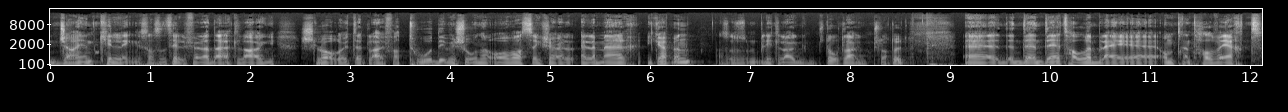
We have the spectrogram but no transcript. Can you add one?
giant killings, altså tilfeller der et lag slår ut et lag fra to divisjoner over seg sjøl eller mer i cupen, altså lite lag, stort lag slått ut, uh, det, det, tallet ble omtrent halvert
